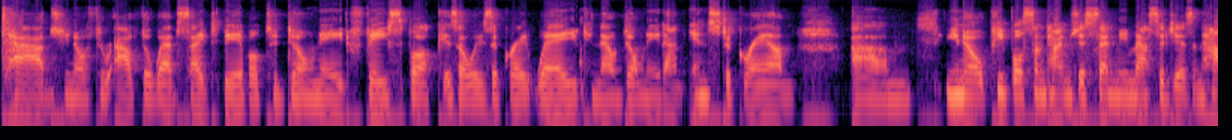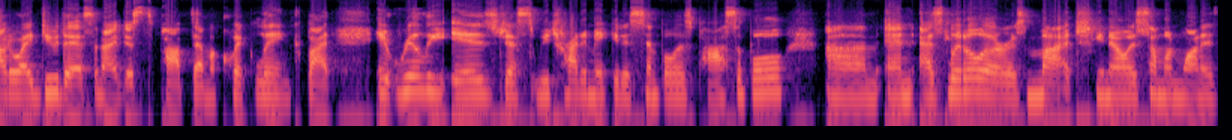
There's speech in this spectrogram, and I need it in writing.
tabs, you know, throughout the website to be able to donate. Facebook is always a great way. You can now donate on Instagram um, you know, people sometimes just send me messages and how do I do this? And I just pop them a quick link. But it really is just, we try to make it as simple as possible um, and as little or as much, you know, as someone wanted,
